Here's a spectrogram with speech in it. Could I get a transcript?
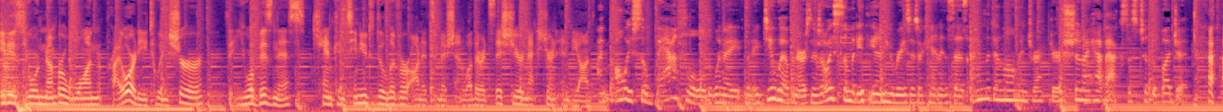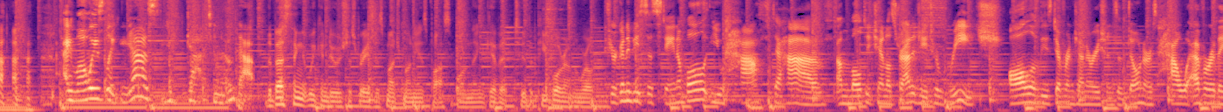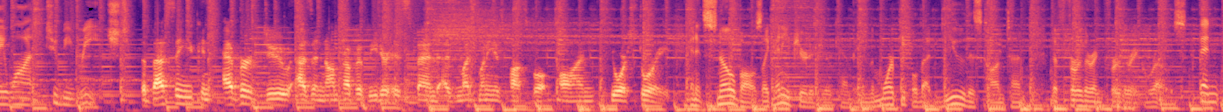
It is your number one priority to ensure that your business can continue to deliver on its mission, whether it's this year, next year, and beyond. I'm always so baffled when I when I do webinars. There's always somebody at the end who raises their hand and says, "I'm the development director. Should I have access to the budget?" I'm always like, "Yes, you've got to know that." The best thing that we can do is just raise as much money as possible and then give it to the people around the world. If you're going to be sustainable, you have to have a multi-channel strategy to reach all of these different generations of donors however they want to be reached. The best thing you can ever do as a nonprofit leader is spend as much money as possible on your story. And it snowballs like any peer to peer campaign. The more people that view this content, the further and further it grows. Then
